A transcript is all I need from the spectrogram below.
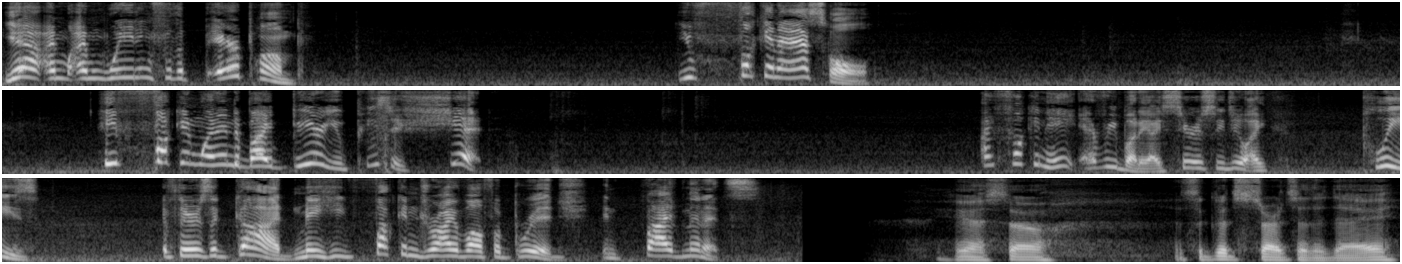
Yeah, I'm I'm waiting for the air pump. You fucking asshole. He fucking went in to buy beer, you piece of shit. I fucking hate everybody. I seriously do. I please, if there's a God, may he fucking drive off a bridge in five minutes. Yeah, so it's a good start to the day.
